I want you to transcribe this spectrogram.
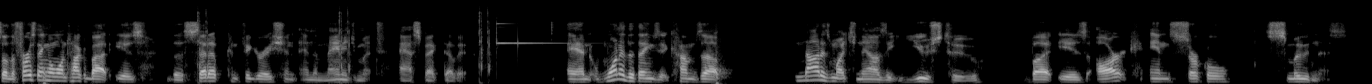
So the first thing I want to talk about is the setup configuration and the management aspect of it. And one of the things that comes up, not as much now as it used to, but is arc and circle smoothness.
